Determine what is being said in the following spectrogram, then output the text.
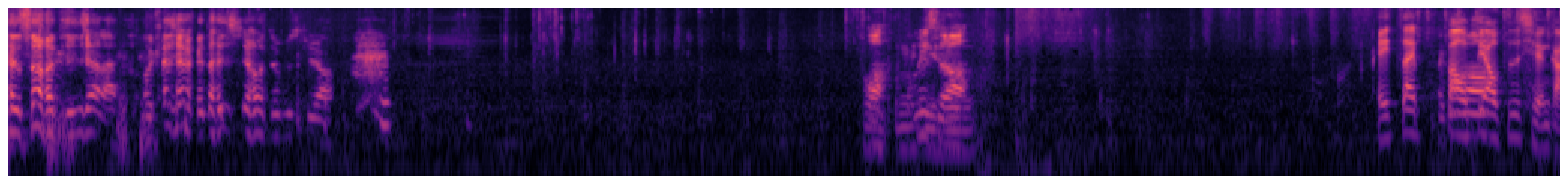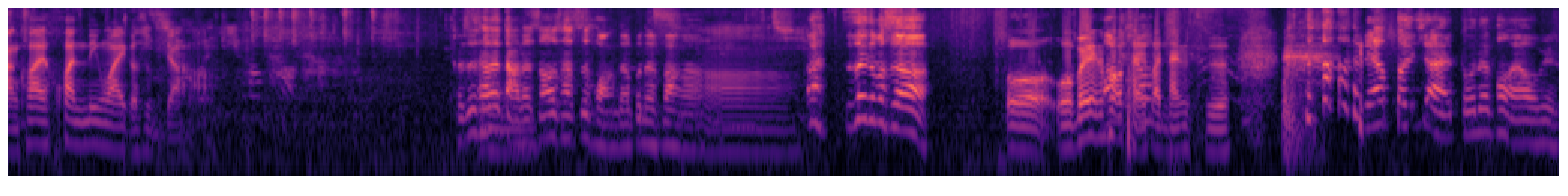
还是我停下来？我看一下没带秀就不需要。哇，什么意思啊？哎，在爆掉之前赶快换另外一个是比较好。可是他在打的时候他是黄的，不能放啊。哦。哎，只剩这么少。我我被炮台反弹死。你要蹲下来，躲在炮台后面。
